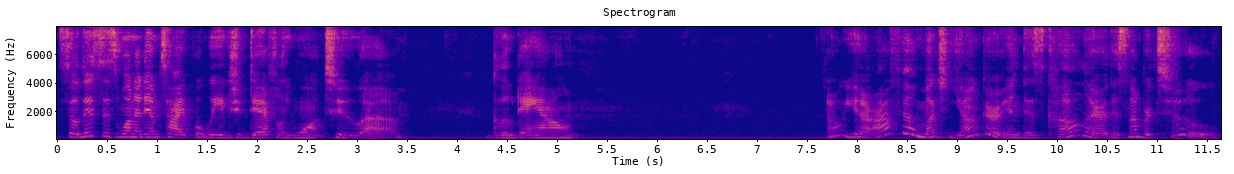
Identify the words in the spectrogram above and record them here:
So this is one of them type of wigs you definitely want to uh, glue down. Oh yeah, I feel much younger in this color, this number two.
